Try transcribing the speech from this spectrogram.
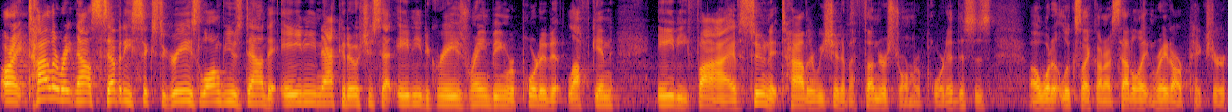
All right, Tyler right now 76 degrees, Longview's down to 80, Nacogdoches at 80 degrees, rain being reported at Lufkin 85. Soon at Tyler, we should have a thunderstorm reported. This is uh, what it looks like on our satellite and radar picture.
